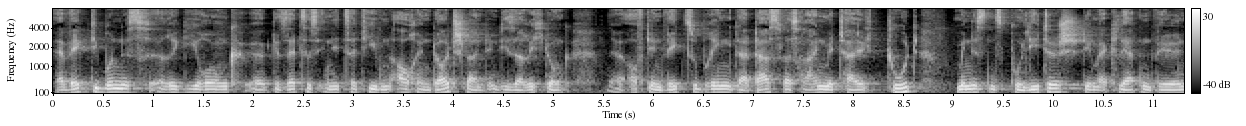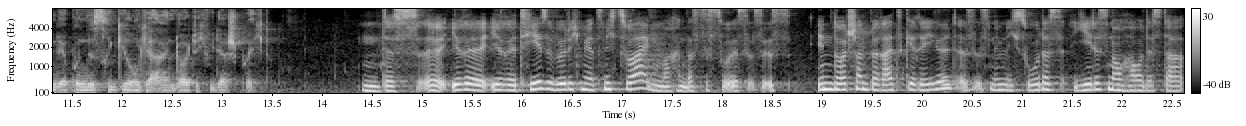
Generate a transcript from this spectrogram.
erwägt die Bundesregierung, äh, Gesetzesinitiativen auch in Deutschland in dieser Richtung äh, auf den Weg zu bringen, da das, was Rheinmetall tut, mindestens politisch dem erklärten Willen der Bundesregierung ja eindeutig widerspricht. Das, äh, ihre, ihre These würde ich mir jetzt nicht zu eigen machen, dass das so ist. Es ist in Deutschland bereits geregelt. Es ist nämlich so, dass jedes Know-how, das da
